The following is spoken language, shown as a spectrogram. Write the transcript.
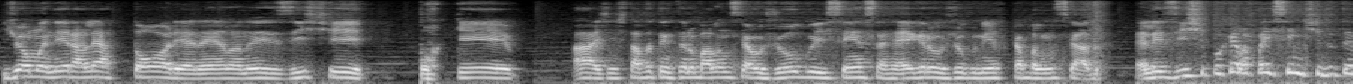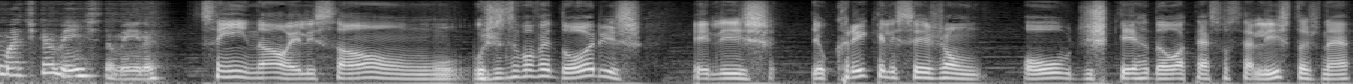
de uma maneira aleatória, né? Ela não existe porque ah, a gente estava tentando balancear o jogo e sem essa regra o jogo não ia ficar balanceado. Ela existe porque ela faz sentido tematicamente também, né? Sim, não, eles são. Os desenvolvedores, eles eu creio que eles sejam ou de esquerda ou até socialistas, né?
